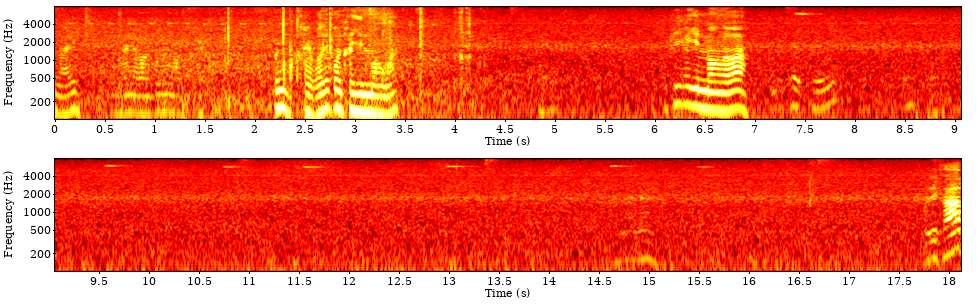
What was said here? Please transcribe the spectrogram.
อะไรไม่ระวังต้องระวังเฮ้ยใครวะทุกคนใครยืนมองวะ พี่ใครยืนมองแล้ววะสวัสดีครับ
